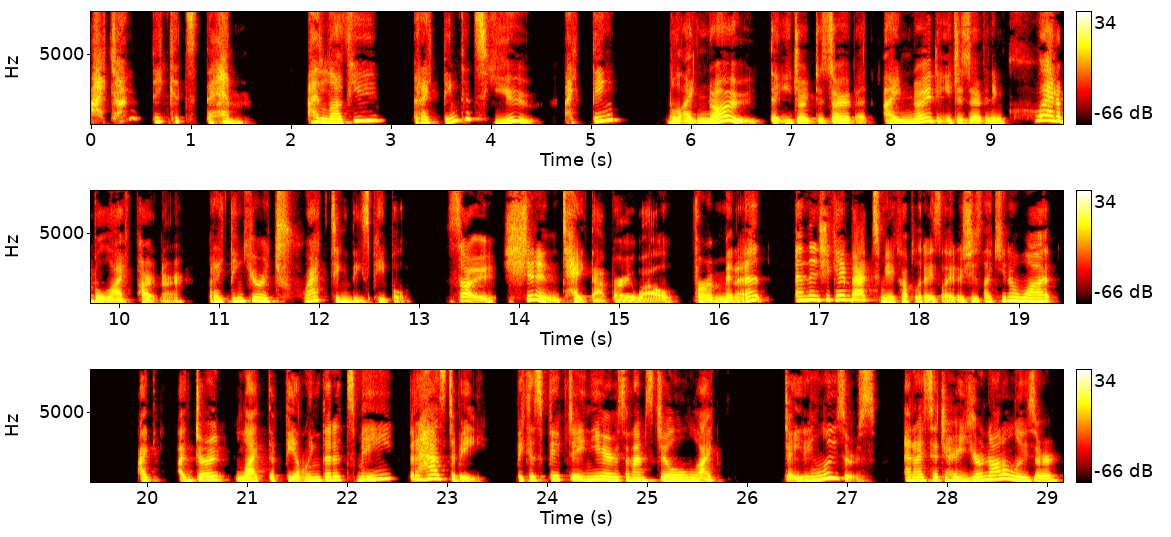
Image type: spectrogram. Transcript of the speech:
I don't think it's them. I love you, but I think it's you. I think, well, I know that you don't deserve it. I know that you deserve an incredible life partner but I think you're attracting these people. So she didn't take that very well for a minute. And then she came back to me a couple of days later. She's like, you know what? I, I don't like the feeling that it's me, but it has to be because 15 years and I'm still like dating losers. And I said to her, You're not a loser.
